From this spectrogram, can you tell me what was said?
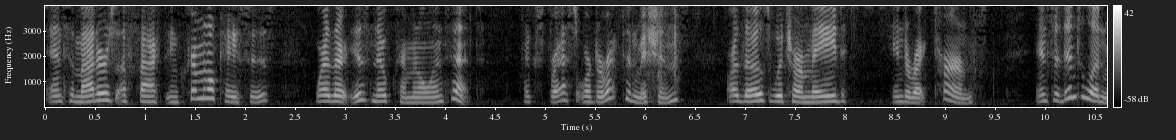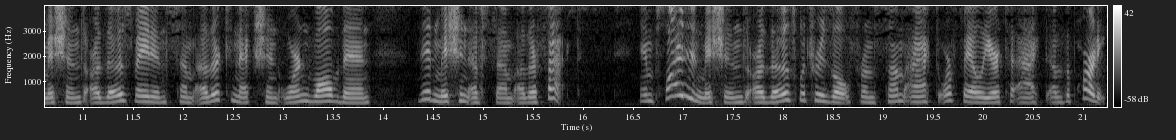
and to matters of fact in criminal cases where there is no criminal intent. Express or direct admissions are those which are made in direct terms. Incidental admissions are those made in some other connection or involved in the admission of some other fact. Implied admissions are those which result from some act or failure to act of the party.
